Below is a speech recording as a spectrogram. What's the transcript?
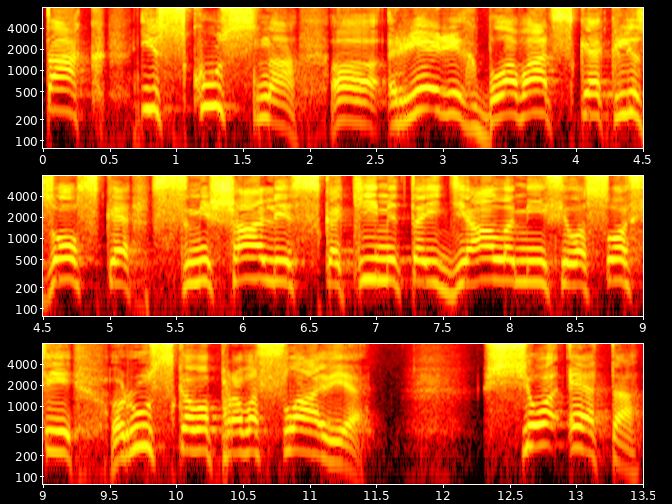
так искусно э, Рерих, Блаватская, Клизовская смешали с какими-то идеалами и философией русского православия. Все это,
